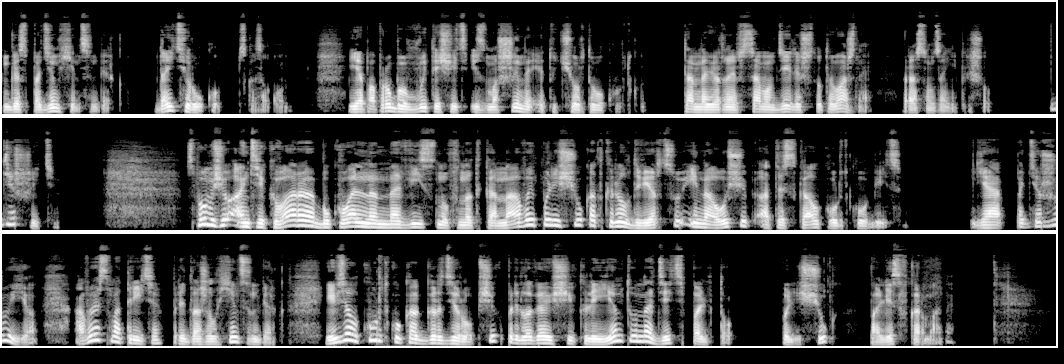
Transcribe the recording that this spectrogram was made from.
«Господин Хинценберг, дайте руку», — сказал он. «Я попробую вытащить из машины эту чертову куртку. Там, наверное, в самом деле что-то важное, раз он за ней пришел. Держите». С помощью антиквара, буквально нависнув над канавой, Полищук открыл дверцу и на ощупь отыскал куртку убийцы. «Я подержу ее, а вы осмотрите», — предложил Хинценберг, и взял куртку как гардеробщик, предлагающий клиенту надеть пальто. Полищук полез в карманы.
